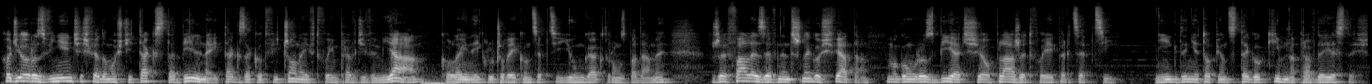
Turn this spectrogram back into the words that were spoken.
Chodzi o rozwinięcie świadomości tak stabilnej, tak zakotwiczonej w Twoim prawdziwym ja, kolejnej kluczowej koncepcji Junga, którą zbadamy, że fale zewnętrznego świata mogą rozbijać się o plażę Twojej percepcji, nigdy nie topiąc tego, kim naprawdę jesteś.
